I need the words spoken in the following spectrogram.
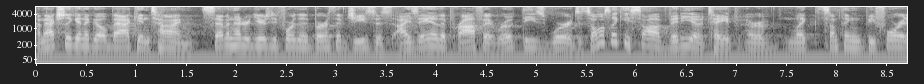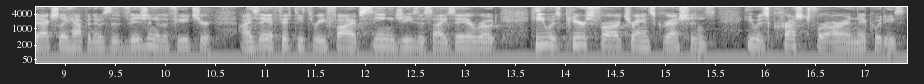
I'm actually going to go back in time. 700 years before the birth of Jesus, Isaiah the prophet wrote these words. It's almost like he saw a videotape or like something before it actually happened. It was a vision of the future. Isaiah 53 5, seeing Jesus, Isaiah wrote, He was pierced for our transgressions, He was crushed for our iniquities.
